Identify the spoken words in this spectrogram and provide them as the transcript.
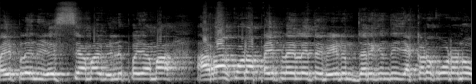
పైప్ లైన్ వేసామా వెళ్ళిపోయామా? అరాకొర పైప్ లైన్లు అయితే వేయడం జరిగింది. ఎక్కడ కూడాను?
